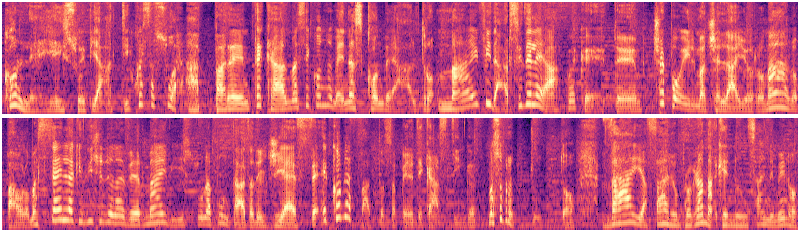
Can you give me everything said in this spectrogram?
con lei e i suoi piatti. Questa sua apparente calma secondo me nasconde altro, mai fidarsi delle acque chete. C'è poi il macellaio romano Paolo Massella che dice di non aver mai visto una puntata del GF e come ha fatto a sapere dei casting. Ma soprattutto, vai a fare un programma che non sai nemmeno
